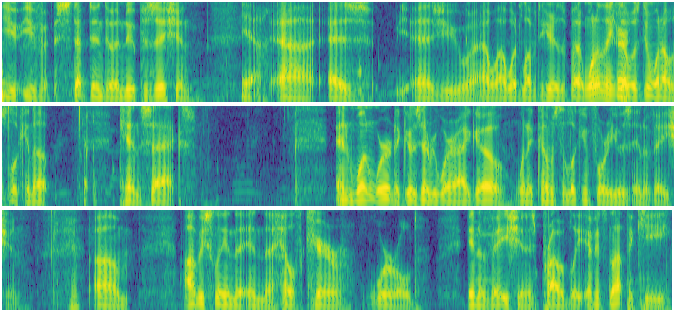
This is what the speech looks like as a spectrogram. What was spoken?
you, you've stepped into a new position. yeah uh, as as you. I, I would love to hear this, but one of the things I was doing, when I was looking up Ken Sacks, and one word that goes everywhere I go when it comes to looking for you is innovation. Um, obviously, in the in the healthcare world, innovation is probably, if it's not the key,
